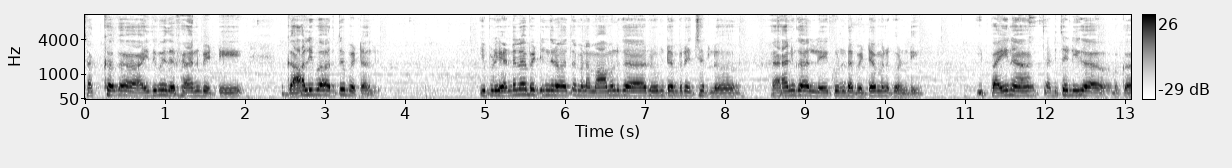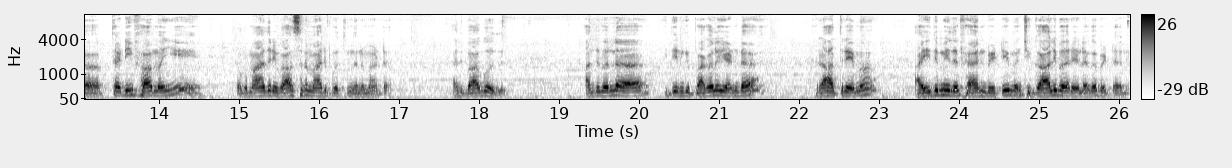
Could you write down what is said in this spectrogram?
చక్కగా ఐదు మీద ఫ్యాన్ పెట్టి గాలి బారుతూ పెట్టాలి. ఇప్పుడు ఎండలో పెట్టిన తర్వాత మన మామూలుగా రూమ్ టెంపరేచర్లో ఫ్యాన్ గాలి లేకుండా పెట్టామనుకోండి ఈ పైన తడి తడిగా ఒక తడి ఫామ్ అయ్యి ఒక మాదిరి వాసన మారిపోతుందన్నమాట. అది బాగోదు. అందువల్ల దీనికి పగలు ఎండ రాత్రేమో ఐదు మీద ఫ్యాన్ పెట్టి మంచి గాలి బారేలాగా పెట్టాలి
